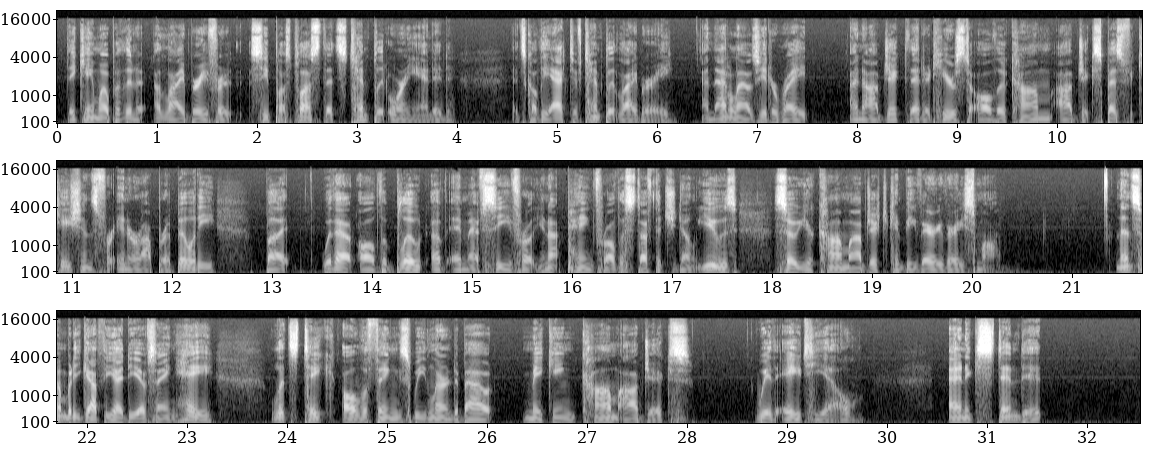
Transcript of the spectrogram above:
they came up with an, a library for C++ that's template oriented. It's called the Active Template Library, and that allows you to write an object that adheres to all the COM object specifications for interoperability, but without all the bloat of MFC. For You're not paying for all the stuff that you don't use, so your COM object can be very, very small. And then somebody got the idea of saying, hey, let's take all the things we learned about making COM objects with ATL and extend it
